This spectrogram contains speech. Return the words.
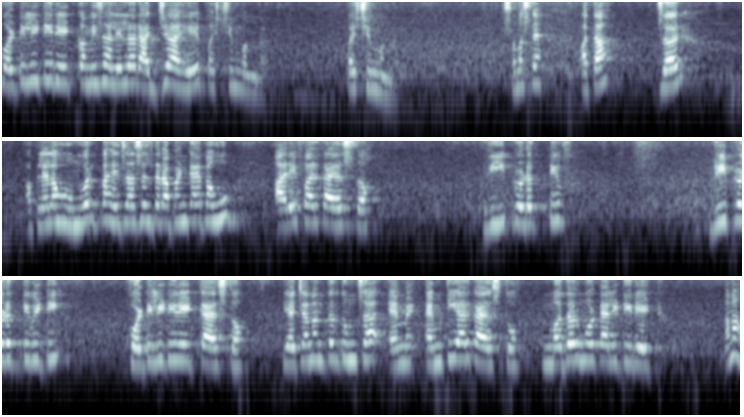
फर्टिलिटी रेट कमी झालेलं राज्य आहे पश्चिम बंगाल. पश्चिम बंगाल. समजतंय? आता जर आपल्याला होमवर्क पाहायचं असेल तर आपण काय पाहू? आर एफ आर काय असतं? रिप्रोडक्टिव्ह रिप्रोडक्टिव्हिटी फर्टिलिटी रेट काय असतं? याच्यानंतर तुमचा एम एम टी आर काय असतो? मदर मोर्टॅलिटी रेट है ना?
